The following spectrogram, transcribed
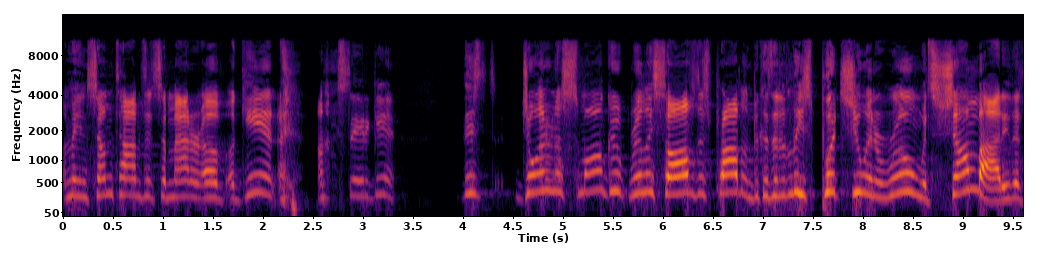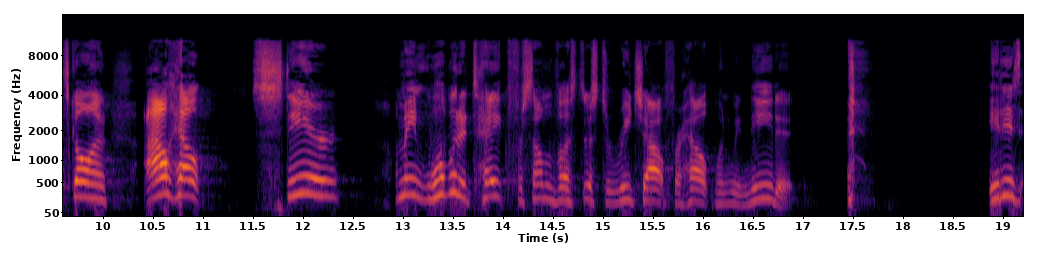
I mean, sometimes it's a matter of, again, I'm to say it again. This joining a small group really solves this problem because it at least puts you in a room with somebody that's going, I'll help steer. I mean, what would it take for some of us just to reach out for help when we need it? it is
